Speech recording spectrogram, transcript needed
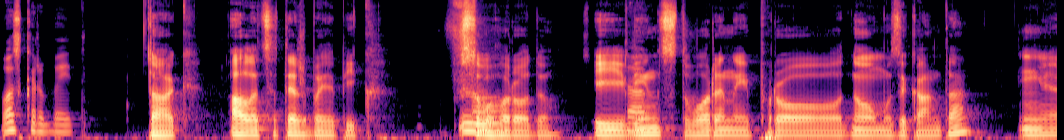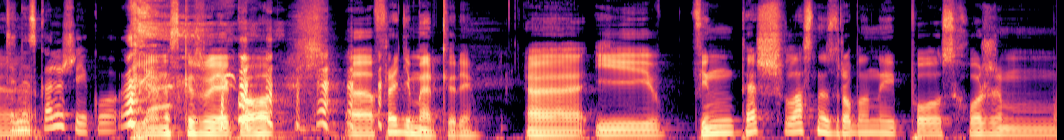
Оскар Бейт. так, але це теж боєпік в Ну, свого роду. І так. він створений про одного музиканта. Е, Ти не скажеш якого? Я не скажу якого. Е, Фредді Меркюрі. Е, І він теж, власне, зроблений по схожим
